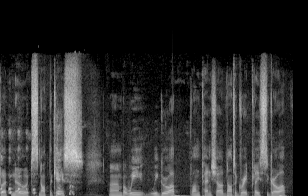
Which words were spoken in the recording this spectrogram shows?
but no, it's not the case. Um, but we we grew up on Penchard, not a great place to grow up, but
